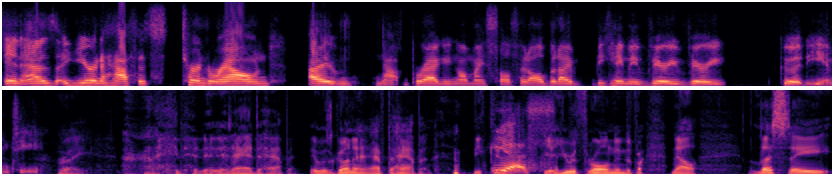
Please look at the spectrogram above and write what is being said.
And as a year and a half has turned around, I'm not bragging on myself at all, but I became a very, very good EMT. Right. Right. It, it had to happen. It was going to have to happen because Yes. yeah, you were thrown into fire. Now, let's say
